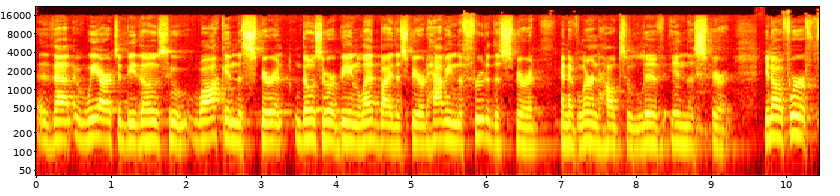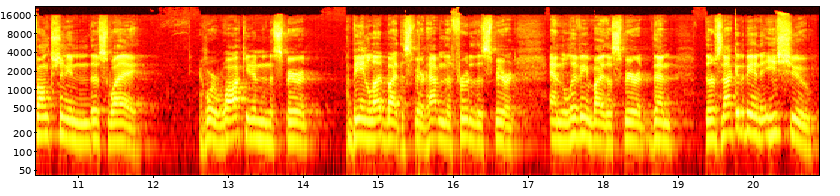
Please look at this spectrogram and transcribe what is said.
that we are to be those who walk in the Spirit, those who are being led by the Spirit, having the fruit of the Spirit, and have learned how to live in the Spirit. You know, if we're functioning in this way, if we're walking in the Spirit, being led by the Spirit, having the fruit of the Spirit, and living by the Spirit, then there's not going to be an issue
